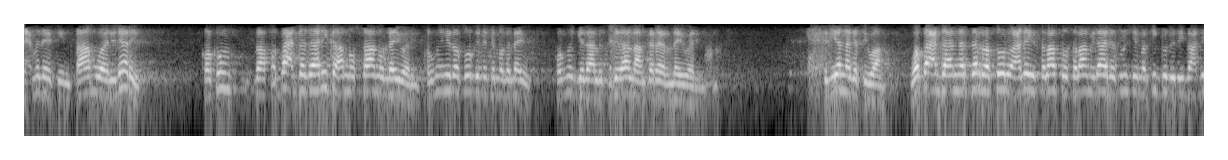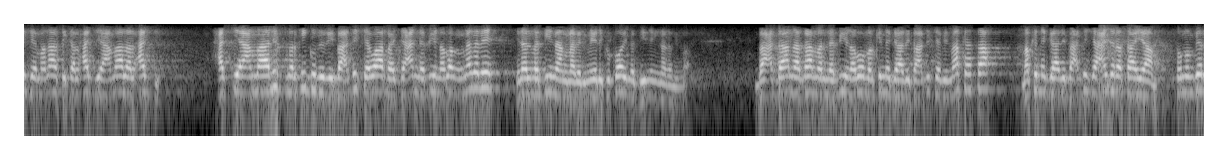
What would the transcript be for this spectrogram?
nicmada sin taam walileri kalku bacda dalika annuqsaan lay weri kalku ini rasuulka ini dhimada lay kalku gadaal gadaalankareer lay weri mana sidiya nagati wa wabacda an ada rasul alayhi salaatu wasalaam ilahi rasul shay marki gududi bacdisha manasik alxaji acmaal alxaji xajki acmaalis marki gududi bacdisha waa rajaca nabiy naba nagadi ila lmadina ang nagadi melikakoy madina nagadi bacda an aqama nabiy nabo marki nagaadi bacdisha bimakata marki nagaadi bacdisha casharata ayaam tunumbir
